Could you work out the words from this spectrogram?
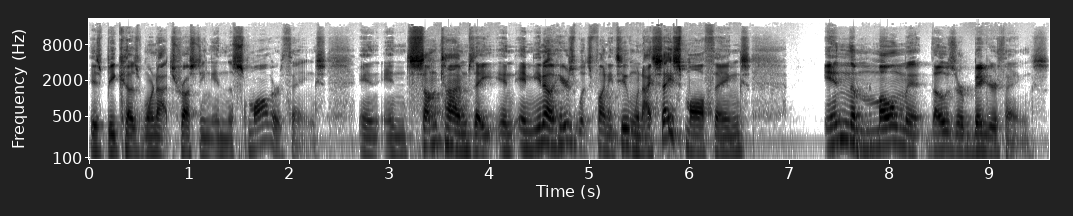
is because we're not trusting in the smaller things, and and sometimes they and, and you know, here's what's funny too. When I say small things. In the moment, those are bigger things.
